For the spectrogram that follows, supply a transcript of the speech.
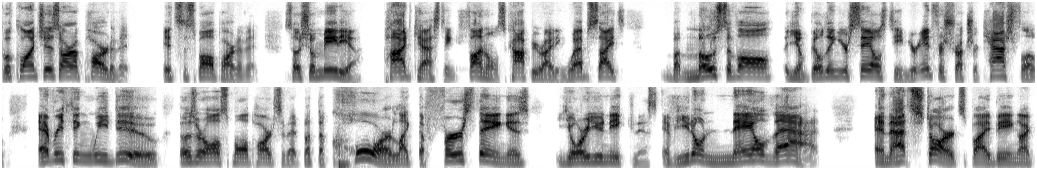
Book launches are a part of it. It's a small part of it. Social media, podcasting, funnels, copywriting, websites, but most of all, you know, building your sales team, your infrastructure, cash flow, everything we do, those are all small parts of it. But the core, like the first thing is your uniqueness. If you don't nail that, and that starts by being like,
